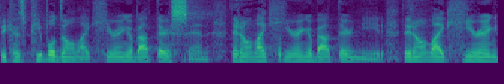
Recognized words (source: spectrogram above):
because people don't like hearing about their sin. They don't like hearing about their need. They don't like hearing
